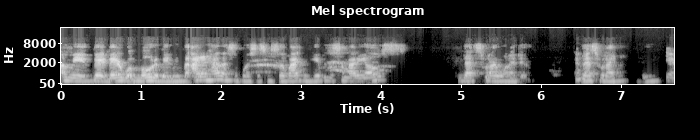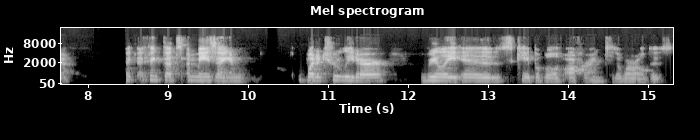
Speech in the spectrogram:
I mean, they're they're what motivated me, but I didn't have that support system. So if I can give it to somebody else, that's what I want to do. Okay. That's what I. Do. Yeah, I, I think that's amazing, and what a true leader really is capable of offering to the world is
